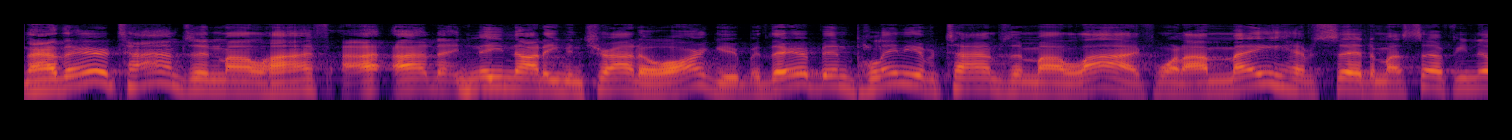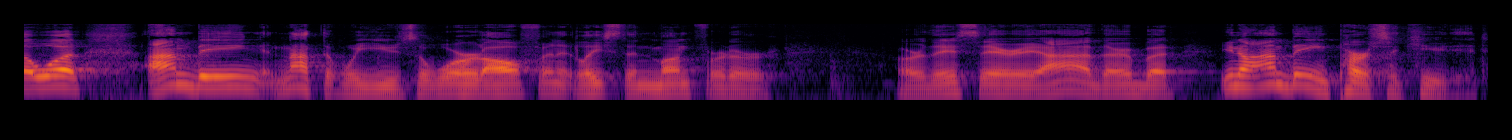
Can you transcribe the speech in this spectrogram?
Now, there are times in my life, I, I, need not even try to argue, but there have been plenty of times in my life when I may have said to myself, you know what, I'm being, not that we use the word often, at least in Munford or, or this area either, but, you know, I'm being persecuted.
